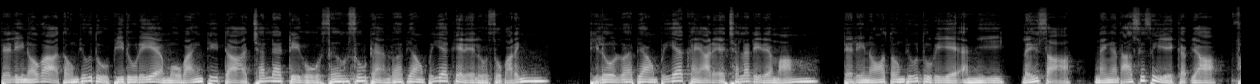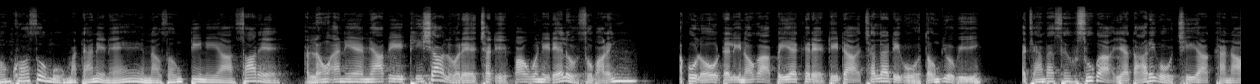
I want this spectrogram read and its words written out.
တယ်လီနောကအသုံးပြုသူပြည်သူတွေရဲ့မိုဘိုင်းဒေတာချက်လက်တွေကိုဆယ်စုတန်လွှဲပြောင်းပေးရခဲ့တယ်လို့ဆိုပါတယ်ဒီလိုလွှဲပြောင်းပေးရခံရတဲ့ချက်လက်တွေထဲမှာတယ်လီနောအသုံးပြုသူတွေရဲ့အမည်လိပ်စာနိုင်ငံသားစစ်စစ်ရေးကပ်ပြဖုန်းခေါ်ဆိုမှုမှတ်တမ်းတွေနဲ့နောက်ဆုံးတီနေရစတဲ့ အလုံးအန္တရာယ်များပြီးထိရှလွယ်တဲ့ချက်တွေပါဝင်နေတယ်လို့ဆိုပါတယ်အခုလိုတယ်လီနောကပေးရခဲ့တဲ့ data အချက်လက်တွေကိုအသုံးပြုပြီးအကြံဖတ်ဆဲစုကရသားတွေကိုခြေရခံတာ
